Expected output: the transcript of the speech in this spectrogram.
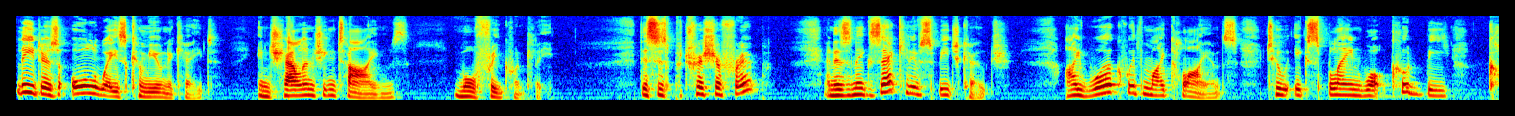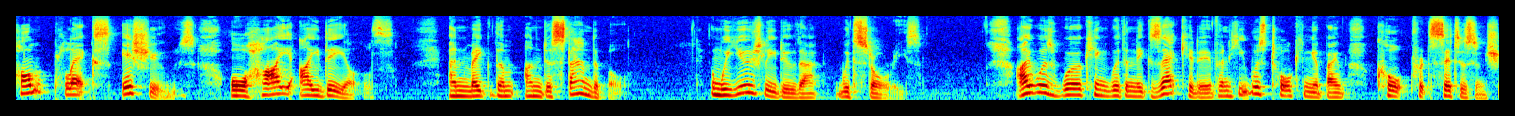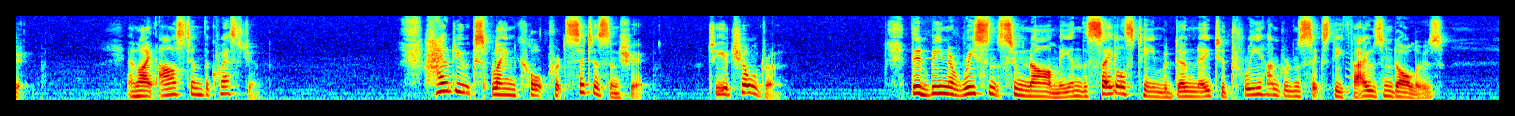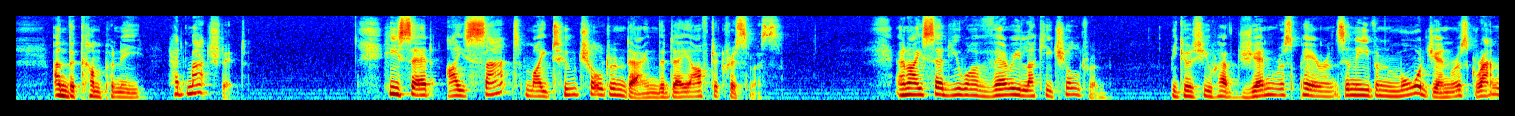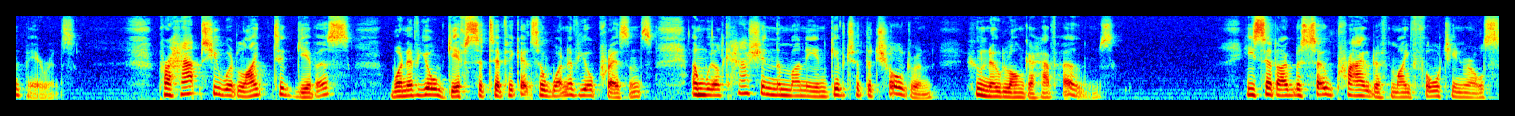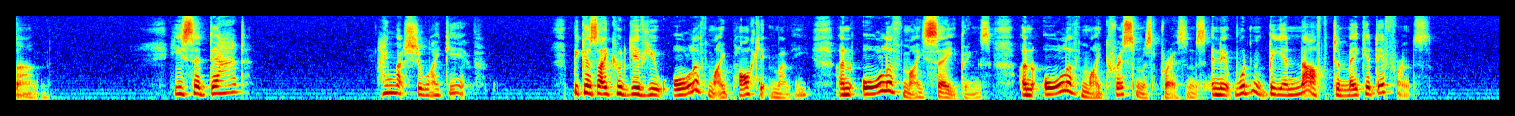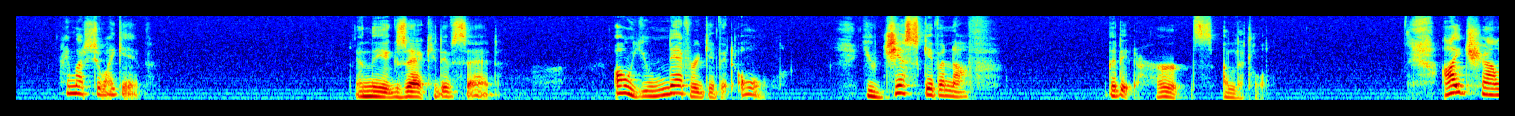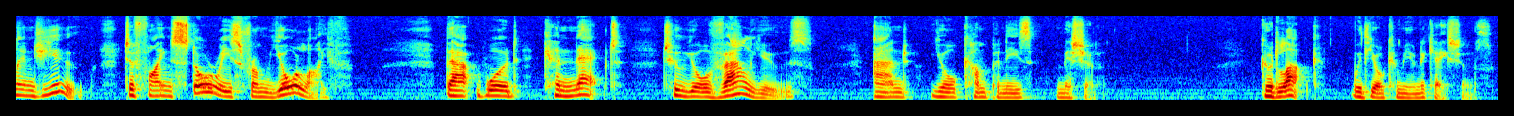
Leaders always communicate in challenging times more frequently. This is Patricia Fripp, and as an executive speech coach, I work with my clients to explain what could be complex issues or high ideals and make them understandable. And we usually do that with stories. I was working with an executive and he was talking about corporate citizenship. And I asked him the question, how do you explain corporate citizenship to your children? There'd been a recent tsunami and the sales team had donated $360,000 and the company had matched it. He said, I sat my two children down the day after Christmas and I said, you are very lucky children because you have generous parents and even more generous grandparents. Perhaps you would like to give us one of your gift certificates or one of your presents and we'll cash in the money and give to the children who no longer have homes. He said, I was so proud of my 14-year-old son. He said, Dad, how much do I give? Because I could give you all of my pocket money and all of my savings and all of my Christmas presents and it wouldn't be enough to make a difference. How much do I give? And the executive said, oh, you never give it all. You just give enough that it hurts a little. I challenge you to find stories from your life that would connect to your values and your company's mission. Good luck with your communications.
